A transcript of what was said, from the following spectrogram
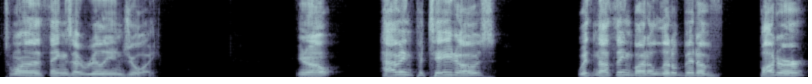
It's one of the things I really enjoy. You know, having potatoes with nothing but a little bit of butter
